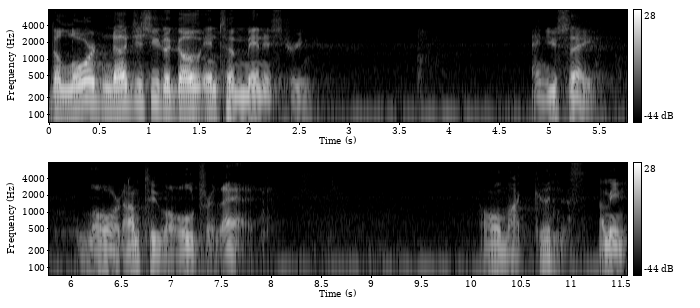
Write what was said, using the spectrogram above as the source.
the Lord nudges you to go into ministry, and you say, Lord, I'm too old for that. Oh my goodness. I mean,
